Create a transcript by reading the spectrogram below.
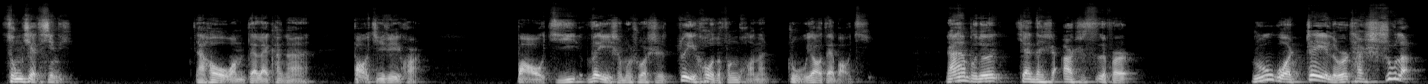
松懈的心理。然后我们再来看看保级这一块保级为什么说是最后的疯狂呢？主要在保级。南安普敦现在是二十四分，如果这一轮他输了。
